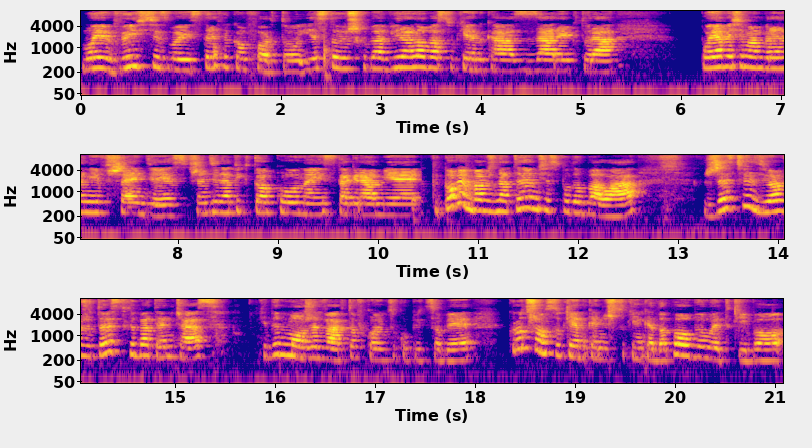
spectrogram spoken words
moje wyjście z mojej strefy komfortu, jest to już chyba wiralowa sukienka z Zary, która pojawia się mam wrażenie wszędzie, jest wszędzie na TikToku, na Instagramie i powiem Wam, że na tyle mi się spodobała, że stwierdziłam, że to jest chyba ten czas, kiedy może warto w końcu kupić sobie krótszą sukienkę niż sukienkę do połowy łydki, bo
